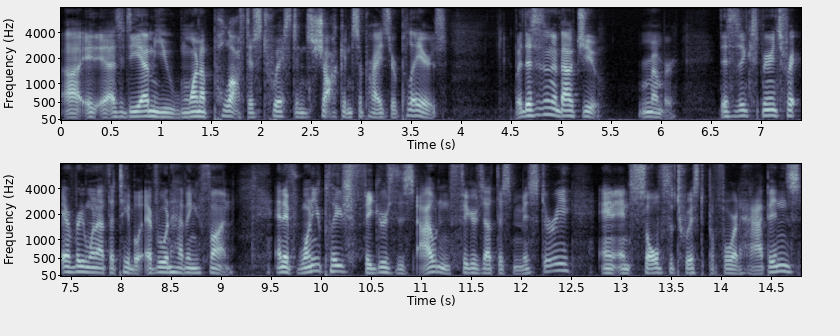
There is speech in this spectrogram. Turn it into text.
uh, it, as a DM, you want to pull off this twist and shock and surprise your players. But this isn't about you. Remember, this is an experience for everyone at the table, everyone having fun. And if one of your players figures this out and figures out this mystery and, and solves the twist before it happens,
